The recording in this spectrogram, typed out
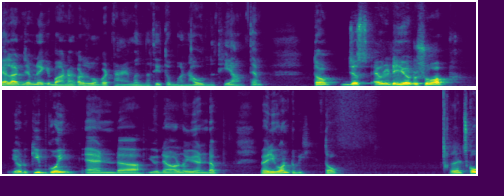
પહેલાં જેમ નહીં કે બહાના કાઢું છું, પણ ટાઈમ જ નથી, તો બનાવું જ નથી આમ તેમ. તો just every day you to show up you to keep going and you never know you end up where you want to be તો let's go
